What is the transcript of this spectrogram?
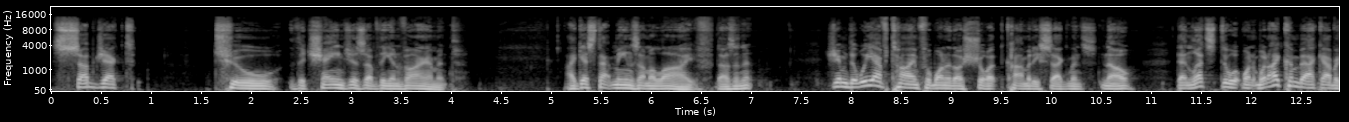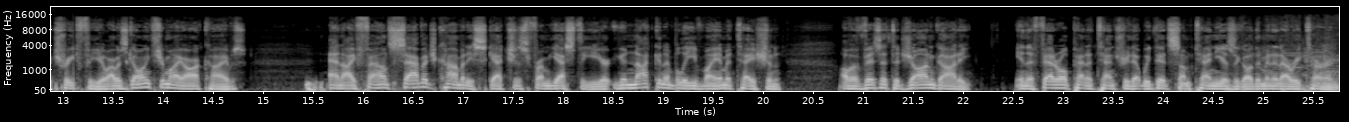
subject to the changes of the environment. I guess that means I'm alive, doesn't it? Jim, do we have time for one of those short comedy segments? No? Then let's do it. When, when I come back, I have a treat for you. I was going through my archives and I found savage comedy sketches from yesteryear. You're not going to believe my imitation of a visit to John Gotti in the federal penitentiary that we did some 10 years ago, the minute I returned.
